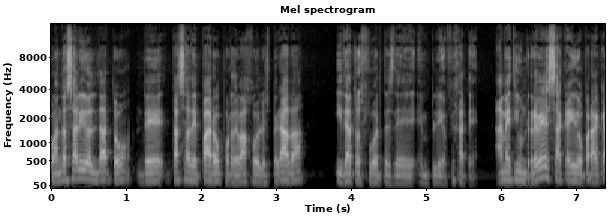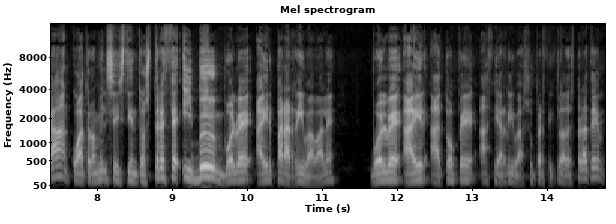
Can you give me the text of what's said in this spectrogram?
cuando ha salido el dato de tasa de paro por debajo de lo esperada y datos fuertes de empleo. Fíjate, ha metido un revés, ha caído para acá, 4.613 y ¡boom! Vuelve a ir para arriba, ¿vale? Vuelve a ir a tope hacia arriba, súper ciclado. Espérate,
